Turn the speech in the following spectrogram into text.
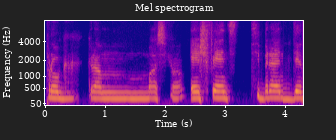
programmation. Et je fais un petit brin de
